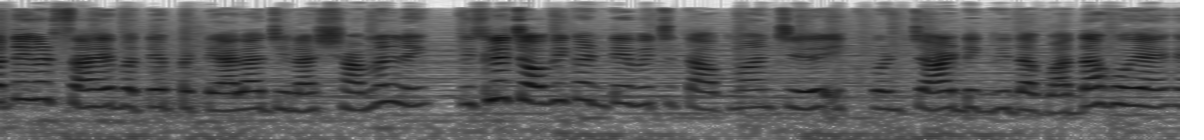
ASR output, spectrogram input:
ਫਤਿਹਗੜ੍ਹ ਸਾਹਿਬ ਅਤੇ ਪਟਿਆਲਾ ਜ਼ਿਲ੍ਹਾ ਸ਼ਾਮਲ ਨੇ ਪਿਛਲੇ 24 ਘੰਟੇ ਵਿੱਚ ਤਾਪਮਾਨ 'ਚ 1.4 ਡਿਗਰੀ ਦਾ ਵਾਧਾ ਹੋਇਆ ਹੈ।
